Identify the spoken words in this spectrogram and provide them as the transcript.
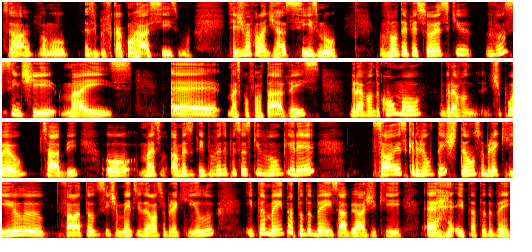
sei lá, vamos exemplificar com racismo. Se a gente vai falar de racismo, vão ter pessoas que vão se sentir mais, é, mais confortáveis gravando com humor, gravando, tipo eu, sabe? Ou, mas ao mesmo tempo vai ter pessoas que vão querer só escrever um textão sobre aquilo, falar todos os sentimentos dela sobre aquilo, e também tá tudo bem, sabe? Eu acho que. É, e tá tudo bem.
